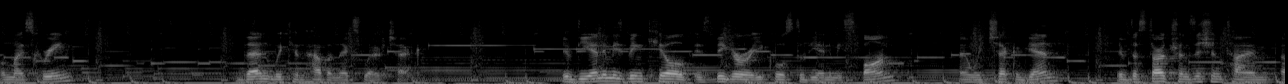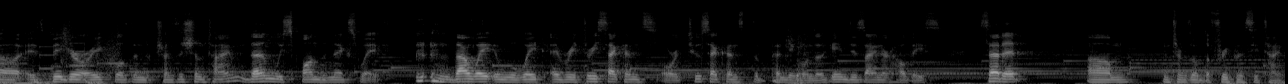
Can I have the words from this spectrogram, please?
on my screen, then we can have a next wave check. If the enemy being killed is bigger or equals to the enemy spawn, and we check again, if the start transition time uh, is bigger or equals than the transition time, then we spawn the next wave. that way it will wait every 3 seconds or 2 seconds depending on the game designer how they set it. Um, in terms of the frequency time.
